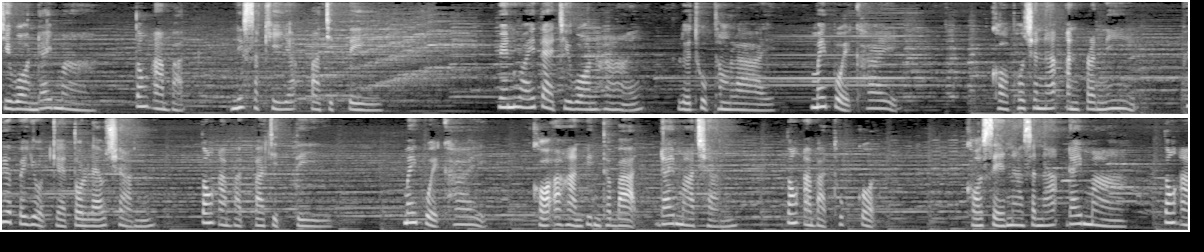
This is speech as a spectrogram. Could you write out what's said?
จีวรได้มา ต้องอาบัตนิสกิยะปาจิตตีเว้นไว้แต่จีวรหาย หรือถูกทำลาย ไม่ป่วยไข้ ขอโภชนะอันประณีเพื่อประโยชน์แก่ตนแล้วฉัน ต้องอาบัตปาจิตตี ไม่ป่วยไข้ ขออาหารบิณฑบาตได้มาฉัน ต้องอาบัตทุกกฎ ขอเสนาสนะได้มา ต้องอา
